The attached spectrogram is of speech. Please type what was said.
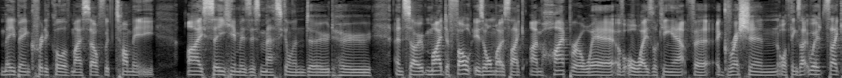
me being critical of myself with Tommy. I see him as this masculine dude who, and so my default is almost like I'm hyper aware of always looking out for aggression or things like where it's like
